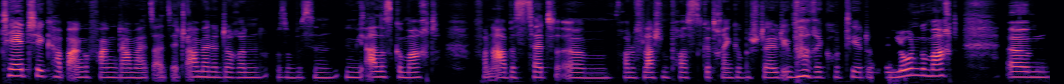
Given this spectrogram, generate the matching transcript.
tätig, habe angefangen damals als HR-Managerin, so ein bisschen irgendwie alles gemacht, von A bis Z, ähm, von Flaschenpost, Getränke bestellt, über rekrutiert und den Lohn gemacht. Ähm,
